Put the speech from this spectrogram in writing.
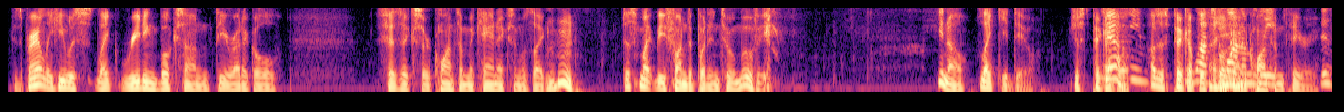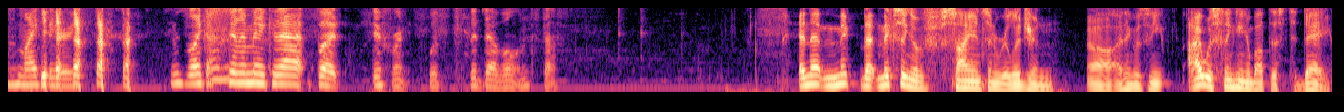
Because apparently he was like reading books on theoretical physics or quantum mechanics and was like, hmm, this might be fun to put into a movie. you know, like you do. Just pick up. Yeah. A, I'll just pick up this book on Quantum Leap. theory. This is my theory. He was like, I'm gonna make that, but different with the devil and stuff. And that mi- that mixing of science and religion, uh, I think was neat. I was thinking about this today,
